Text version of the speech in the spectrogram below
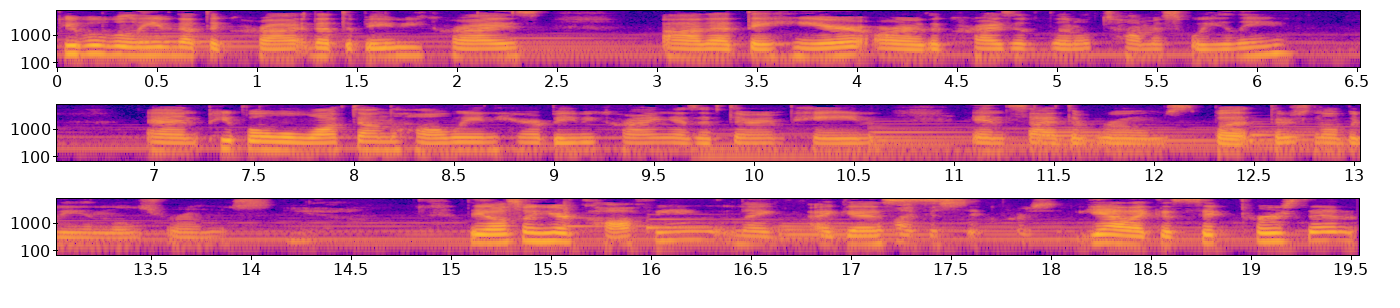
people believe that the cry that the baby cries uh, that they hear are the cries of little Thomas Whaley. And people will walk down the hallway and hear a baby crying as if they're in pain inside the rooms, but there's nobody in those rooms. Yeah. They also hear coughing, like I guess Like a sick person. yeah, like a sick person,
